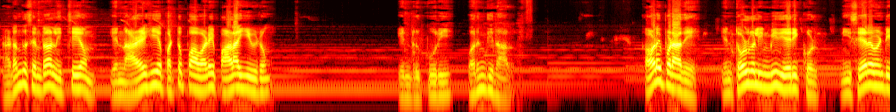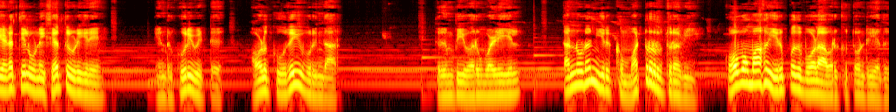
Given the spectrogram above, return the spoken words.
நடந்து சென்றால் நிச்சயம் என் அழகிய பட்டுப்பாவாடை பாழாகிவிடும் என்று கூறி வருந்தினாள். கவலைப்படாதே என் தோள்களின் மீது ஏறிக்கொள். நீ சேர வேண்டிய இடத்தில் உன்னை சேர்த்து விடுகிறேன் என்று கூறிவிட்டு அவளுக்கு உதவி புரிந்தார். திரும்பி வரும் வழியில் தன்னுடன் இருக்கும் மற்றொரு துறவி கோபமாக இருப்பது போல அவருக்கு தோன்றியது.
